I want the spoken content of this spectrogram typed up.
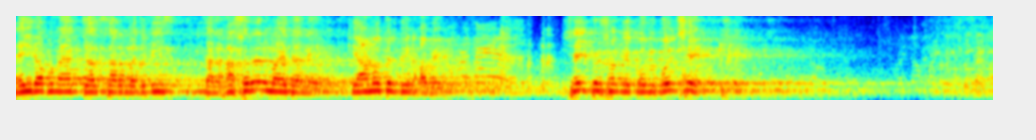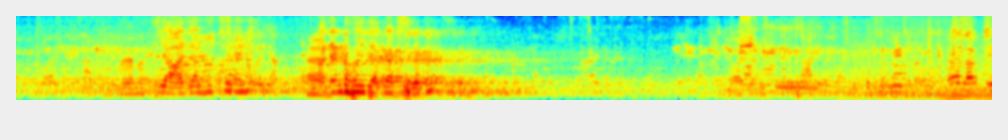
এই রকম এক জলসার মজলিস কাল হাসরের ময়দানে কিয়ামতের দিন হবে সেই প্রসঙ্গে কবি বলছে যে আজান হচ্ছে নাকি আজানটা হয়ে যাক এক সেকেন্ডে হ্যাঁ লাগছে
